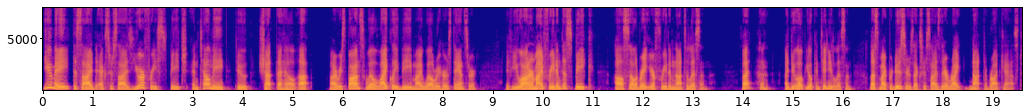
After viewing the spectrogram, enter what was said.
you may decide to exercise your free speech and tell me to shut the hell up. My response will likely be my well rehearsed answer If you honor my freedom to speak, I'll celebrate your freedom not to listen. But I do hope you'll continue to listen, lest my producers exercise their right not to broadcast.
